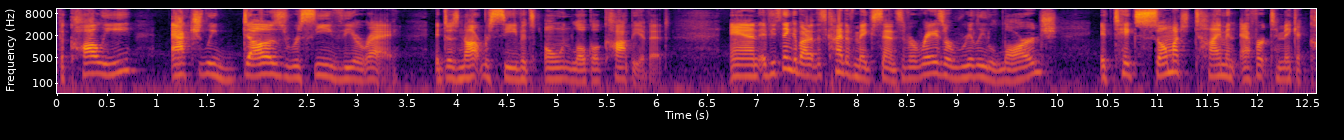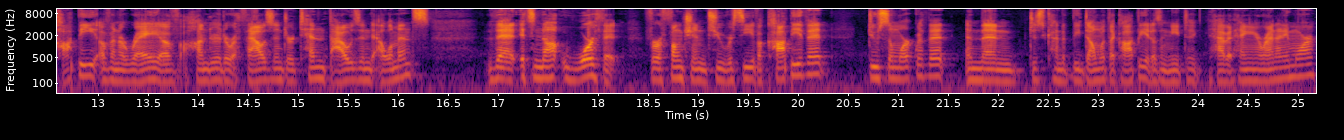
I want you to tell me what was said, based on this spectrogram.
The callee actually does receive the array. It does not receive its own local copy of it. And if you think about it, this kind of makes sense. If arrays are really large, it takes so much time and effort to make a copy of an array of 100 or 1,000 or 10,000 elements that it's not worth it for a function to receive a copy of it, do some work with it, and then just kind of be done with the copy. It doesn't need to have it hanging around anymore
